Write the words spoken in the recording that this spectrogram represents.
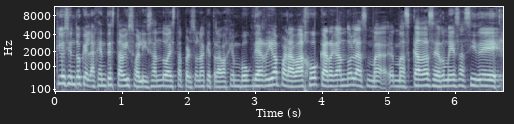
que yo siento que la gente está visualizando a esta persona que trabaja en Vogue de arriba para abajo, cargando las mascadas Hermes así de...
